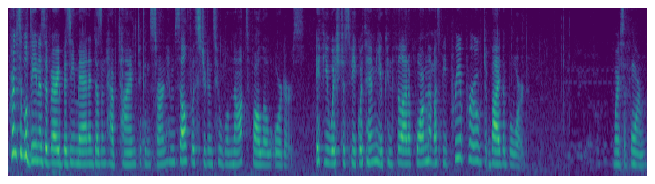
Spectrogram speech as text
Principal Dean is a very busy man and doesn't have time to concern himself with students who will not follow orders. If you wish to speak with him, you can fill out a form that must be pre-approved by the board. Where's the form?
